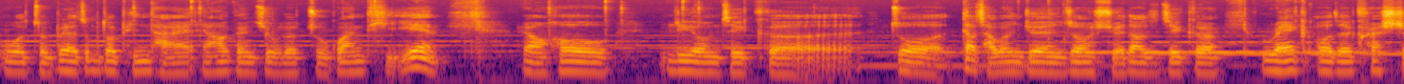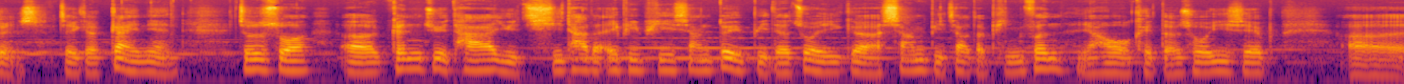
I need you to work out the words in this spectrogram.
我准备了这么多平台，然后根据我的主观体验，然后利用这个做调查问卷中学到的这个 rank order questions 这个概念。就是说，呃，根据它与其他的 A P P 相对比的做一个相比较的评分，然后可以得出一些，呃，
